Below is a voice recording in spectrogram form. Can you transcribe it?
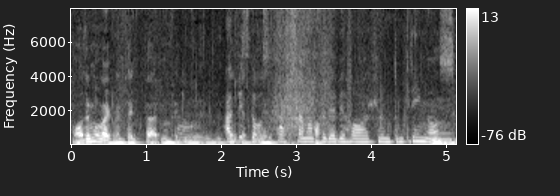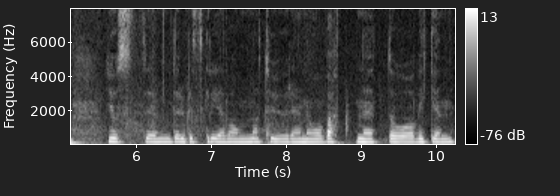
Ja, den var verkligen tänkvärd. Ja. Att vi ska vara så tacksamma för det vi har runt omkring oss. Mm. Just eh, där du beskrev om naturen och vattnet och vilken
